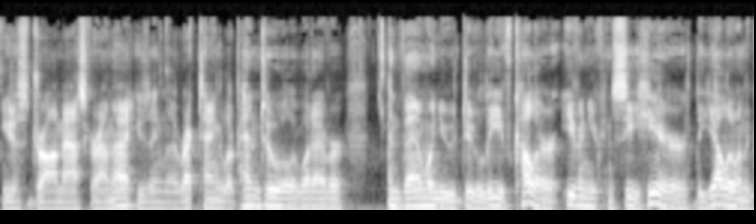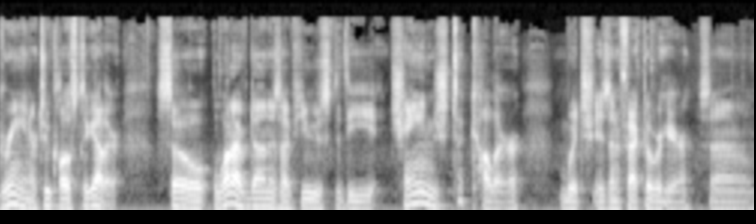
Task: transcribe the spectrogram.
you just draw a mask around that using the rectangular pen tool or whatever. And then when you do leave color, even you can see here the yellow and the green are too close together. So what I've done is I've used the change to color, which is in effect over here. So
